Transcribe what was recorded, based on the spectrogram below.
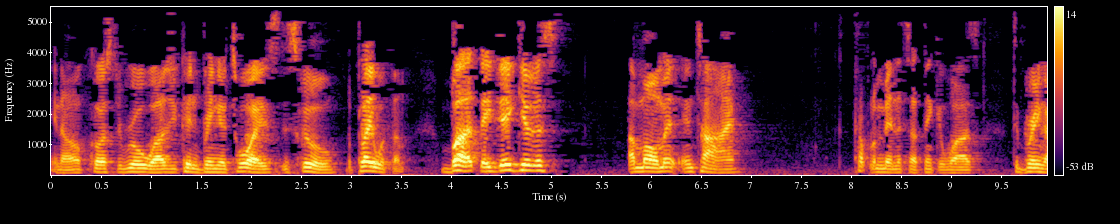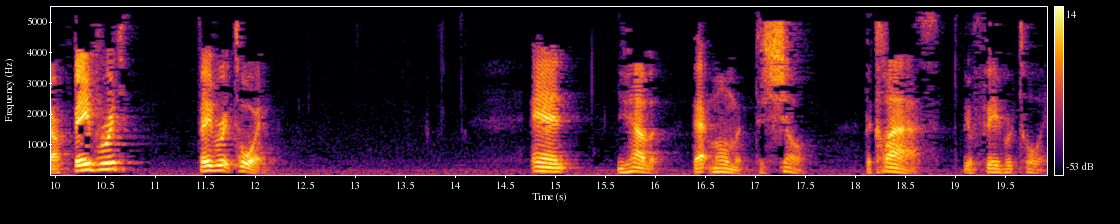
you know, of course the rule was you couldn't bring your toys to school to play with them. But they did give us a moment in time, a couple of minutes I think it was, to bring our favorite, favorite toy. And you have that moment to show the class your favorite toy.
